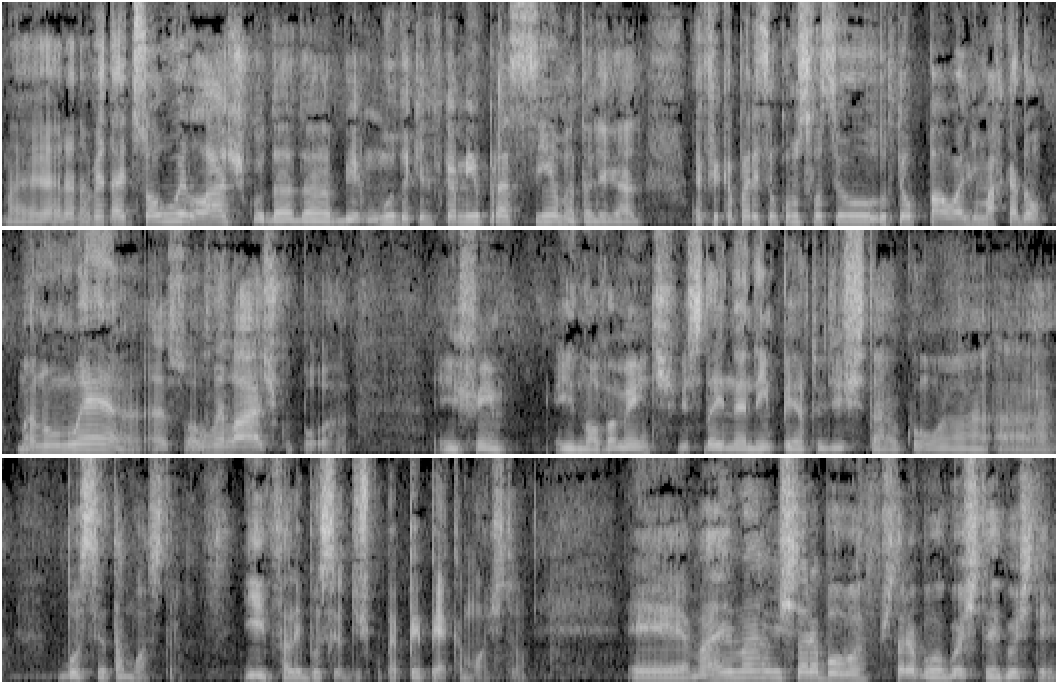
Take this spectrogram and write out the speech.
Mas era, na verdade, só o elástico da, da bermuda que ele fica meio pra cima, tá ligado? Aí fica parecendo como se fosse o, o teu pau ali marcadão. Mas não, não é, é só o elástico, porra. Enfim, e novamente, isso daí não é nem perto de estar com a, a boceta mostra. Ih, falei boceta, desculpa, é pepeca mostra. É, mas, mas história boa, história boa, gostei, gostei.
